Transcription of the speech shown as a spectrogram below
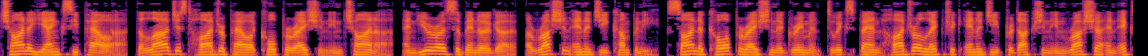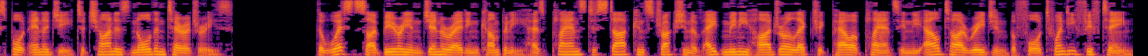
China Yangtze Power, the largest hydropower corporation in China, and Eurosibenergo, a Russian energy company, signed a cooperation agreement to expand hydroelectric energy production in Russia and export energy to China's northern territories. The West Siberian Generating Company has plans to start construction of eight mini hydroelectric power plants in the Altai region before 2015.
